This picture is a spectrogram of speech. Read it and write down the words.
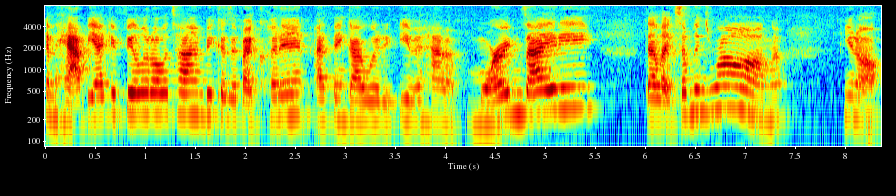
am happy I could feel it all the time because if I couldn't, I think I would even have more anxiety that like something's wrong. You know,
